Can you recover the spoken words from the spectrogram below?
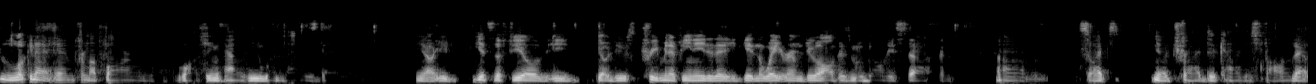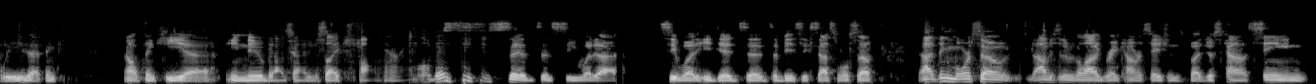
looking at him from afar and watching how he went about his day. You know, he gets the field, he'd go do treatment if he needed it. He'd get in the weight room, do all of his mobility stuff, and um, so I, you know, tried to kind of just follow that lead. I think I don't think he uh, he knew, but I was kind of just like following him around a little bit to, to see what uh, see what he did to to be successful. So I think more so, obviously there was a lot of great conversations, but just kind of seeing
